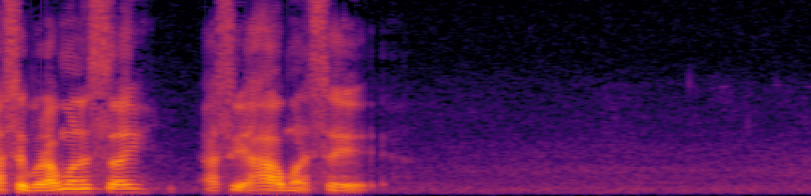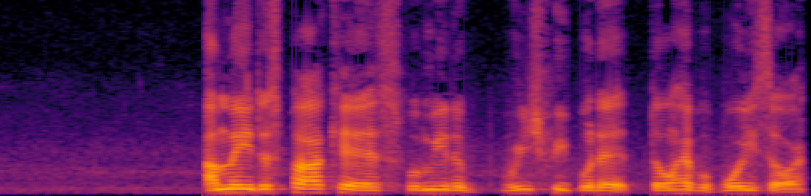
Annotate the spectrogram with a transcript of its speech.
I said what I want to say. I said how I want to say it. I made this podcast for me to reach people that don't have a voice or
